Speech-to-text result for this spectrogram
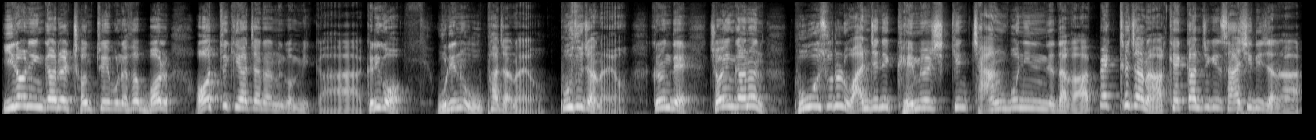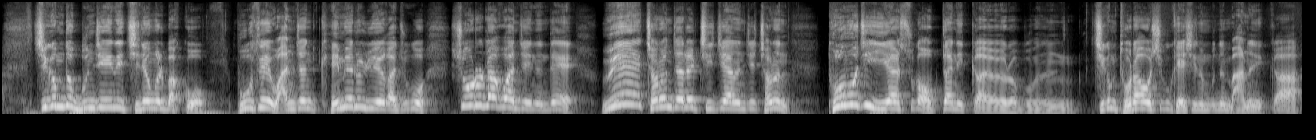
이런 인간을 전투에 보내서 뭘 어떻게 하자라는 겁니까? 그리고 우리는 우파잖아요. 보수잖아요. 그런데 저 인간은 보수를 완전히 괴멸시킨 장본인인데다가 팩트잖아. 객관적인 사실이잖아. 지금도 문재인의 지령을 받고 보수의 완전 괴멸을 위해 가지고 쇼를 하고 앉아 있는데 왜 저런 자를 지지하는지 저는 도무지 이해할 수가 없다니까요, 여러분. 지금 돌아오시고 계시는 분들 많으니까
